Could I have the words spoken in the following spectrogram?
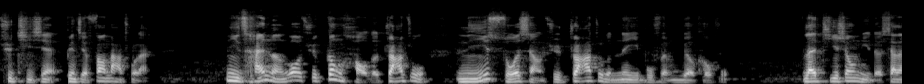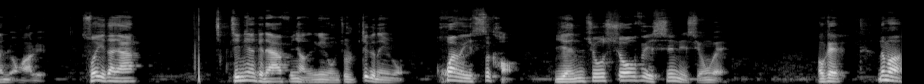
去体现并且放大出来，你才能够去更好的抓住你所想去抓住的那一部分目标客户，来提升你的下单转化率。所以大家今天给大家分享的内容就是这个内容：换位思考，研究消费心理行为。OK，那么。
